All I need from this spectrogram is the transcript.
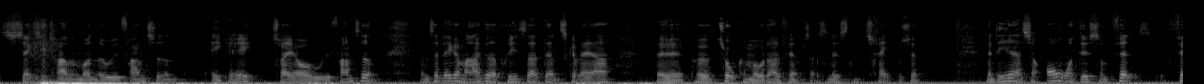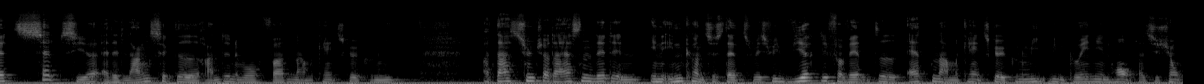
36 måneder ude i fremtiden, aka 3 år ude i fremtiden, jamen så ligger markedet og priser, at den skal være øh, på 2,98, altså næsten 3%. Men det er altså over det, som Fed, Fed selv siger, er det langsigtede renteniveau for den amerikanske økonomi. Og der synes jeg, der er sådan lidt en, en inkonsistens. Hvis vi virkelig forventede, at den amerikanske økonomi ville gå ind i en hård recession,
